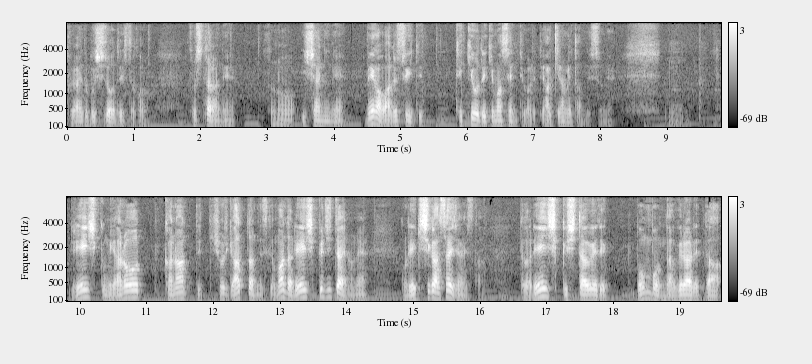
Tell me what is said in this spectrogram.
プライド武士道でしたから。そしたらねその医者にね目が悪すぎて適用できませんって言われて諦めたんですよね。うん、レーシックもやろうかなって正直あったんですけどまだレーシック自体のねもう歴史が浅いじゃないですか。だからレーシックした上でボンボン殴られた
